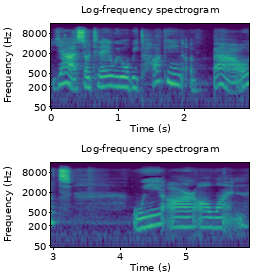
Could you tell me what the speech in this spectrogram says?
yeah, so today we will be talking about we are all one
